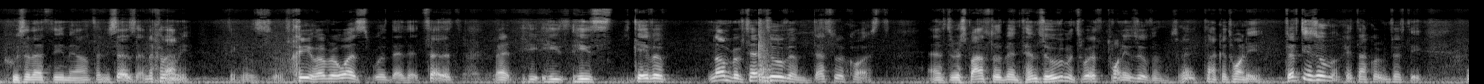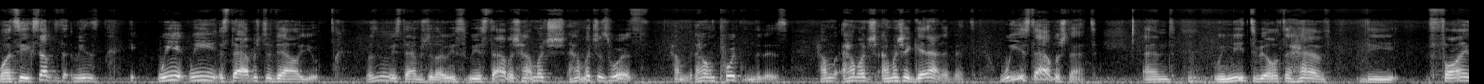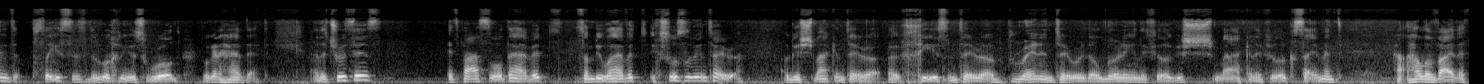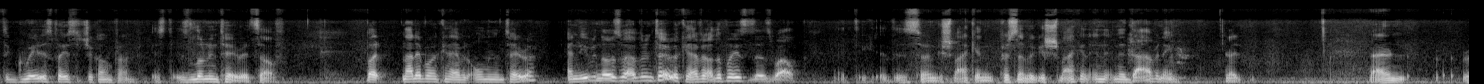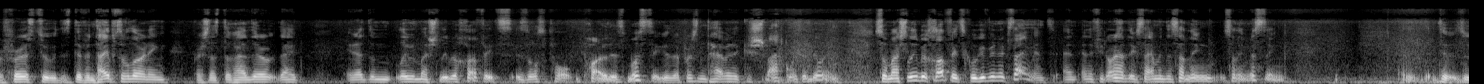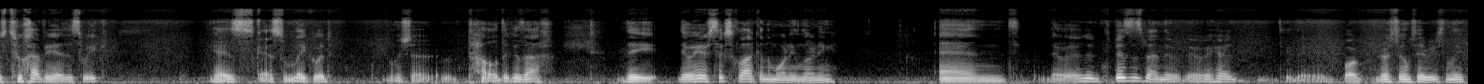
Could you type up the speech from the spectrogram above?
Who said that's the amount? And he says, and the I think it was Chi, whoever it was, that said it, right? He, he, he's gave a number of 10 zuvim, that's what it cost. And if the response would have been 10 zuvim, it's worth 20 zuvim. So, okay, taka 20. 50 zuvim, okay, taka 50. Once he accepted it, means he, we, we established a value. What does we established a value? We, we establish how much, how much is worth, how, how important it is, how, how, much, how much I get out of it. We establish that. And we need to be able to have the find places in the Ruchnius world, we're going to have that. And the truth is, it's possible to have it. Some people have it exclusively in Torah. A geschmack in Torah, a chiyas in Torah, a brain in Torah. They're learning and they feel a geschmack and they feel excitement. Halavai, that's the greatest place that should come from, is, is learning Torah itself. But not everyone can have it only in Torah. And even those who have it in Torah can have it other places as well. There's certain geschmack in, person of a geschmack in, in, in the davening. Right? Refers to there's different types of learning. Person has to have their, their you know, the Levi Mashliba Chafetz is also part of this mustig, is a person having a kishmak what they're doing. So Mashliba Chafetz will give you an excitement, and, and if you don't have the excitement, there's something something missing. There's two chavri here this week. Guys, guys from Lakewood, Uh, Pal de Gazach. They they were here six o'clock in the morning learning, and they were businessmen. They were, they were here. They bought nursing homes here recently.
